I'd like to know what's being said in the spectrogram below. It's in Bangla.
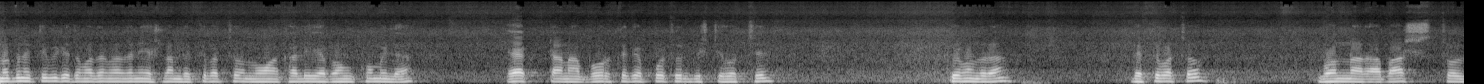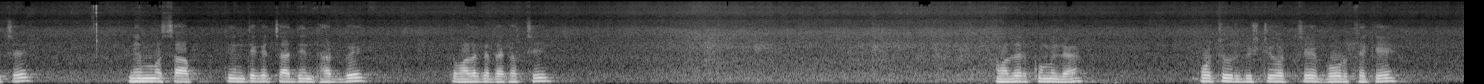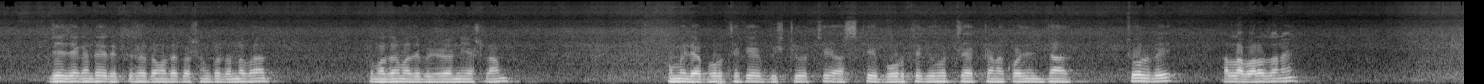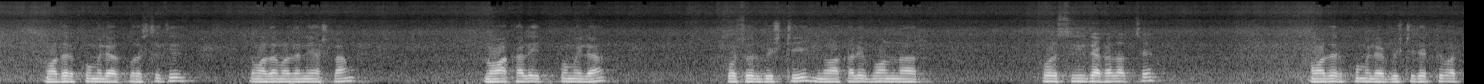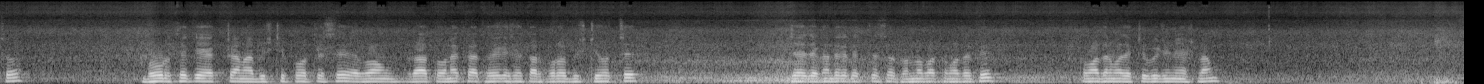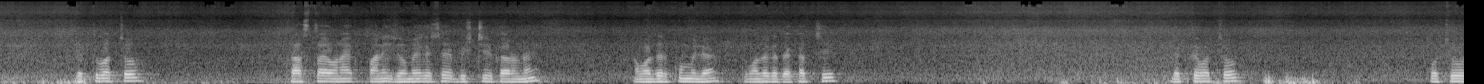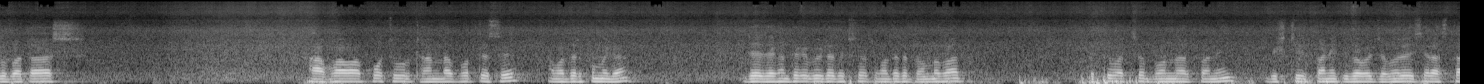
নতুন একটি ভিডিও তোমাদের মাঝে নিয়ে আসলাম। দেখতে পাচ্ছ, নোয়াখালী এবং কুমিল্লা। এক টানা ভোর থেকে প্রচুর বৃষ্টি হচ্ছে। প্রিয় বন্ধুরা, দেখতে পাচ্ছ, বন্যার আবাস চলছে। নিম্নচাপ তিন থেকে চার দিন থাকবে। তোমাদেরকে দেখাচ্ছি। আমাদের কুমিল্লা প্রচুর বৃষ্টি হচ্ছে ভোর থেকে। যে যেখান থেকে দেখতেছ, তোমাদেরকে অসংখ্য ধন্যবাদ। তোমাদের মাঝে ভিডিওটা নিয়ে আসলাম। কুমিল্লা ভোর থেকে বৃষ্টি হচ্ছে, আজকে ভোর থেকে হচ্ছে একটানা, কদিন যা চলবে, আল্লাহ ভালো জানে। আমাদের কুমিল্লার পরিস্থিতি তোমাদের মাঝে নিয়ে আসলাম। নোয়াখালী, কুমিল্লা, প্রচুর বৃষ্টি, নোয়াখালী বন্যার পরিস্থিতি দেখা যাচ্ছে। আমাদের কুমিল্লার বৃষ্টি দেখতে পাচ্ছ। ভোর থেকে একটানা বৃষ্টি পড়তেছে এবং রাত অনেক রাত হয়ে গেছে, তারপরেও বৃষ্টি হচ্ছে। যে যেখান থেকে দেখতেছো, ধন্যবাদ তোমাদেরকে। তোমাদের মাঝে একটি ভিডিও নিয়ে আসলাম। দেখতে পাচ্ছ, রাস্তায় অনেক পানি জমে গেছে বৃষ্টির কারণে। আমাদের কুমিল্লা, তোমাদেরকে দেখাচ্ছি। দেখতে পাচ্ছ, প্রচুর বাতাস। আবহাওয়া প্রচুর ঠান্ডা পড়তেছে, আমাদের কুমিরা যে যেখান থেকে ভিডিও দেখছ, তোমাদেরকে ধন্যবাদ। দেখতে পাচ্ছ বন্যার পানি, বৃষ্টির পানি কীভাবে জমে রয়েছে রাস্তা।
